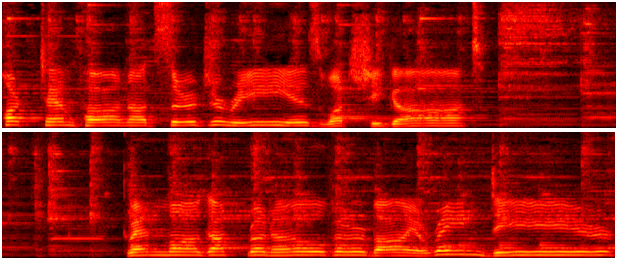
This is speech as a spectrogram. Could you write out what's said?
Heart tamponade surgery is what she got. Grandma got run over by a reindeer.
